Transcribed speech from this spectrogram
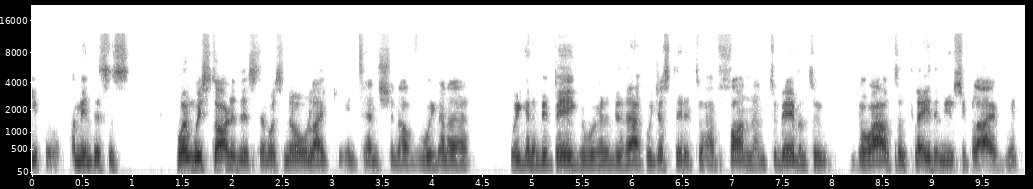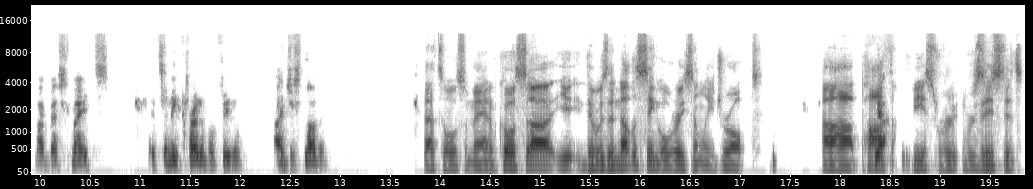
people. I mean, this is when we started this. There was no like intention of we're gonna we're gonna be big, we're gonna do that. We just did it to have fun and to be able to go out and play the music live with my best mates. It's an incredible feeling. I just love it. That's awesome, man. Of course, uh, you, there was another single recently dropped, uh, Path Yeah. of Fierce Re- Resistance.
